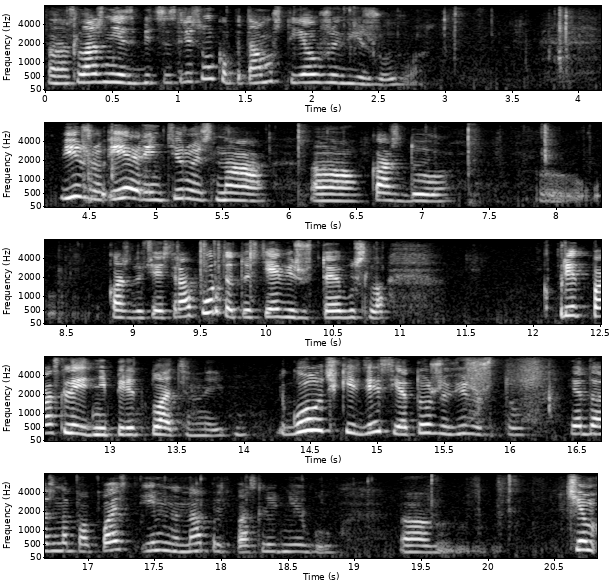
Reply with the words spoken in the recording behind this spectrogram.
а, сложнее сбиться с рисунка, потому что я уже вижу его. Вижу и ориентируюсь на а, каждую, каждую часть рапорта. То есть я вижу, что я вышла к предпоследней перед платиной иголочке. Здесь я тоже вижу, что я должна попасть именно на предпоследнюю иглу. А, чем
